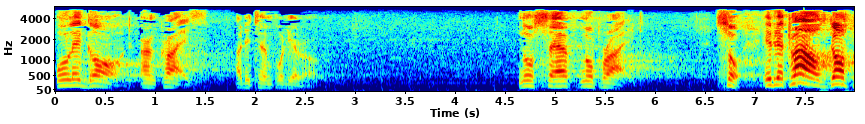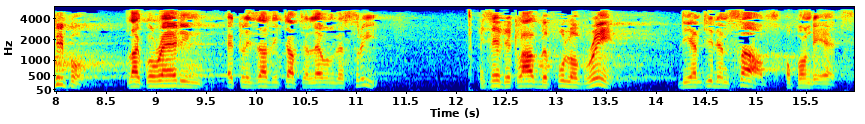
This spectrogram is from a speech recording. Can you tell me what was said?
Only God and Christ are the temple thereof. No self, no pride. So, if the clouds, God's people, like we read in Ecclesiastes chapter 11 verse 3, he said the clouds were full of rain. They empty themselves upon the earth.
